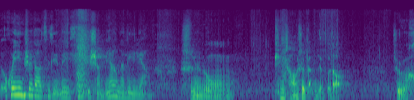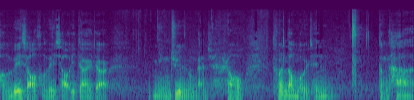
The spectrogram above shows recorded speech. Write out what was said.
呃会映射到自己内心是什么样的力量？是那种平常是感觉不到，就是很微小、很微小，一点一点凝聚那种感觉。然后突然到某一天，等它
